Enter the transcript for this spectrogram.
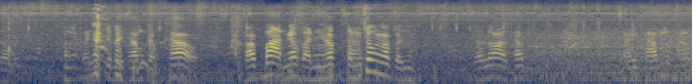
เราวันนี้จะไปทำกับข้าวครับบ้านครับบัดนี้ครับท่านผู้ชมครับบัดนี้แล้วรอดครับไข่ค้ำครับ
